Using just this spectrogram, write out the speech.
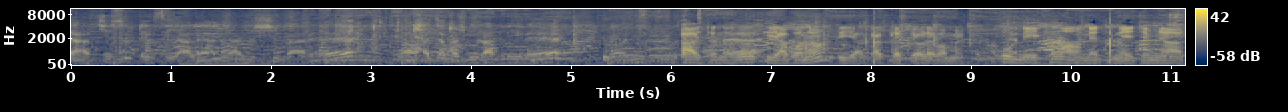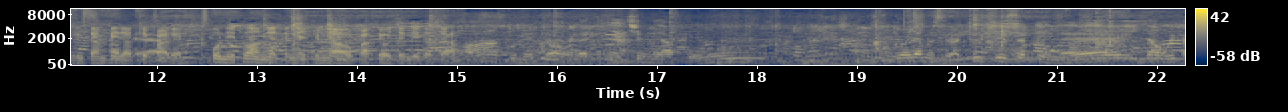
ရာကျေးဇူးတင်စရာလည်းအများကြီးရှိပါတယ်။ဟောအကြမ်းမလူရပြီးတဲ့ဟောညီကူကကျွန်တော်တို့ဒီရပါနော်ဒီရကဖြတ်ပြောလိုက်ပါမယ်။ကိုနေထွန်းအောင်နဲ့တငယ်ချင်းများလူတန်းပေးတာဖြစ်ပါတယ်။ကိုနေထွန်းအောင်နဲ့တငယ်ချင်းများကိုပြောချင်သေးတယ်ဆရာ။အာကိုနေထွန်းအောင်နဲ့တငယ်ချင်းများကို ပြောရမစအထူးကျေးဇူးတင်တယ်ရောက်ဝေးက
